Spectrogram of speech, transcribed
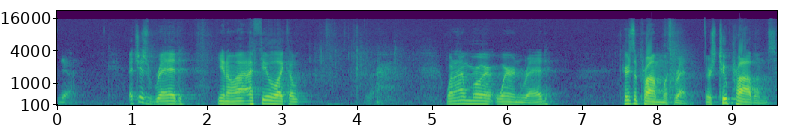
Yeah. It's just red. You know, I feel like a. When I'm wearing red, here's the problem with red. There's two problems.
